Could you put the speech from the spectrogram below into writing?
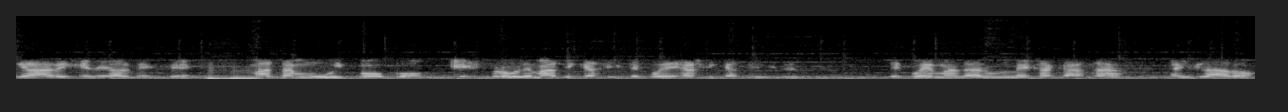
grave generalmente, mata muy poco, es problemática, sí, te puede dejar cicatrices, te puede mandar un mes a casa aislado,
